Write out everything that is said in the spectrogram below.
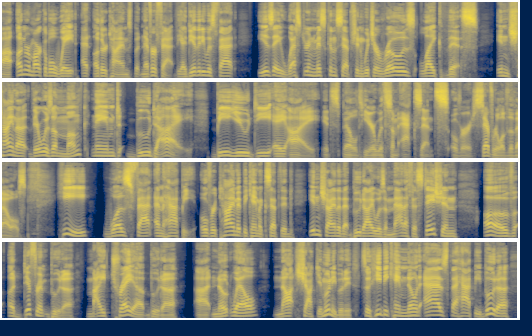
uh, unremarkable weight at other times, but never fat. The idea that he was fat is a Western misconception which arose like this. In China, there was a monk named Budai, B U D A I. It's spelled here with some accents over several of the vowels. He was fat and happy. Over time, it became accepted in China that Budai was a manifestation of a different Buddha, Maitreya Buddha. Uh, note well, not Shakyamuni Buddha. So he became known as the Happy Buddha.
